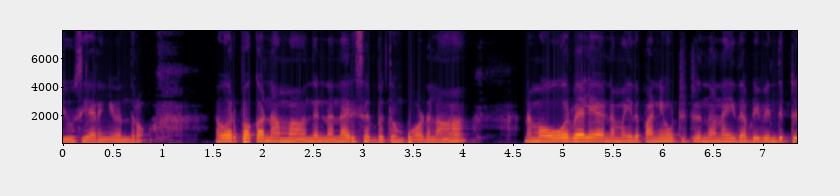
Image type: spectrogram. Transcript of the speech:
ஜூஸ் இறங்கி வந்துடும் ஒரு பக்கம் நம்ம வந்து நன்னாரி சர்பத்தும் போடலாம். நம்ம ஒவ்வொரு வேலையை நம்ம இதை பண்ணி விட்டுட்டு இருந்தோன்னா இது அப்படியே வெந்துட்டு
